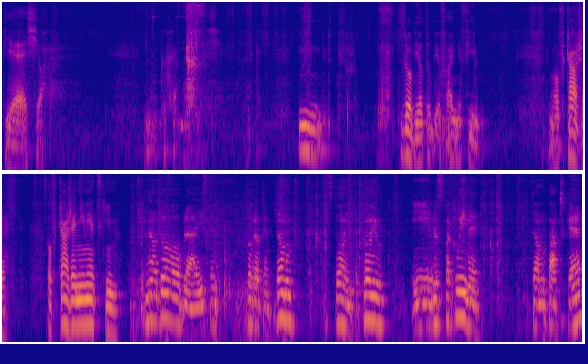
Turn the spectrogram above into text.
Piesio. No, kochana jesteś. Tak. Mm. Zrobię o tobie fajny film. O owczarze. Owczarze niemieckim. No dobra, jestem powrotem w domu, w swoim pokoju i rozpakujmy tą paczkę,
